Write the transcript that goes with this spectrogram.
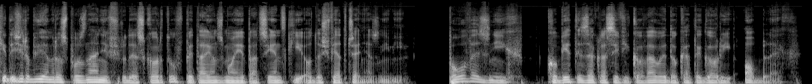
Kiedyś robiłem rozpoznanie wśród eskortów, pytając moje pacjentki o doświadczenia z nimi. Połowę z nich kobiety zaklasyfikowały do kategorii oblech.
